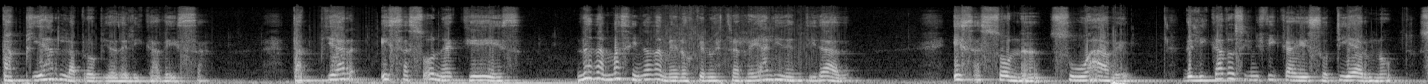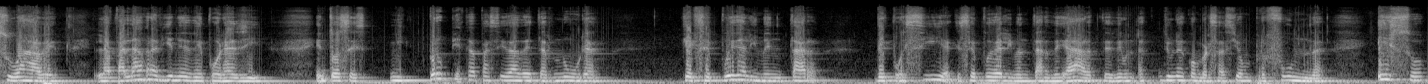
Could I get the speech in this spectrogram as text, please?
tapiar la propia delicadeza, tapiar esa zona que es nada más y nada menos que nuestra real identidad, esa zona suave, delicado significa eso, tierno, suave, la palabra viene de por allí. Entonces, mi propia capacidad de ternura, que se puede alimentar de poesía, que se puede alimentar de arte, de una, conversación profunda, eso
